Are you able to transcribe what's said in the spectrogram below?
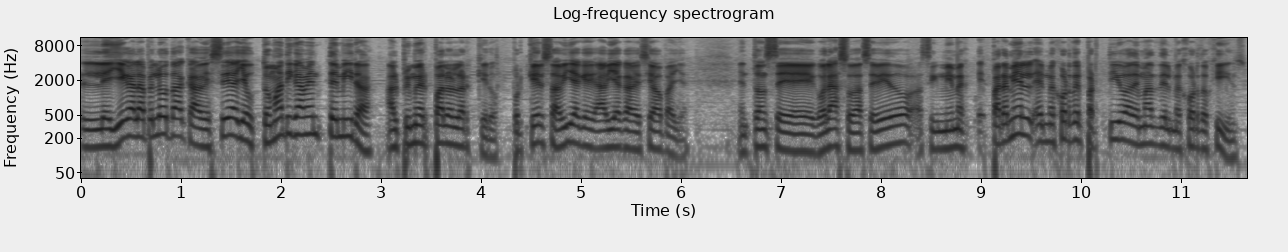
le llega la pelota, cabecea y automáticamente mira al primer palo del arquero, porque él sabía que había cabeceado para allá. Entonces, golazo de Acevedo. Así, para mí el, mejor del partido, además del mejor de O'Higgins.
